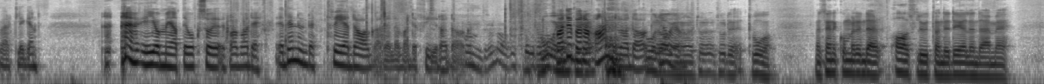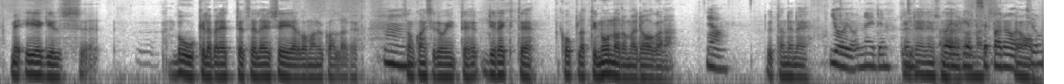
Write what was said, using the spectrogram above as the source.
verkligen. I och med att det också, är- vad var det, är den under tre dagar eller var det fyra dagar? Andra dagen stod det Två Var det bara andra dagar? Två dagar, ja. jag tror, jag tror det är två. Men sen kommer den där avslutande delen där med, med Egils eh, bok eller berättelse eller essä eller vad man nu kallar det. Mm. Som kanske då inte direkt är kopplat till någon av de här dagarna. ja. Utan den är, Jo, jo, nej den, den, den den var ju helt annat- separat. Ja. Ja.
